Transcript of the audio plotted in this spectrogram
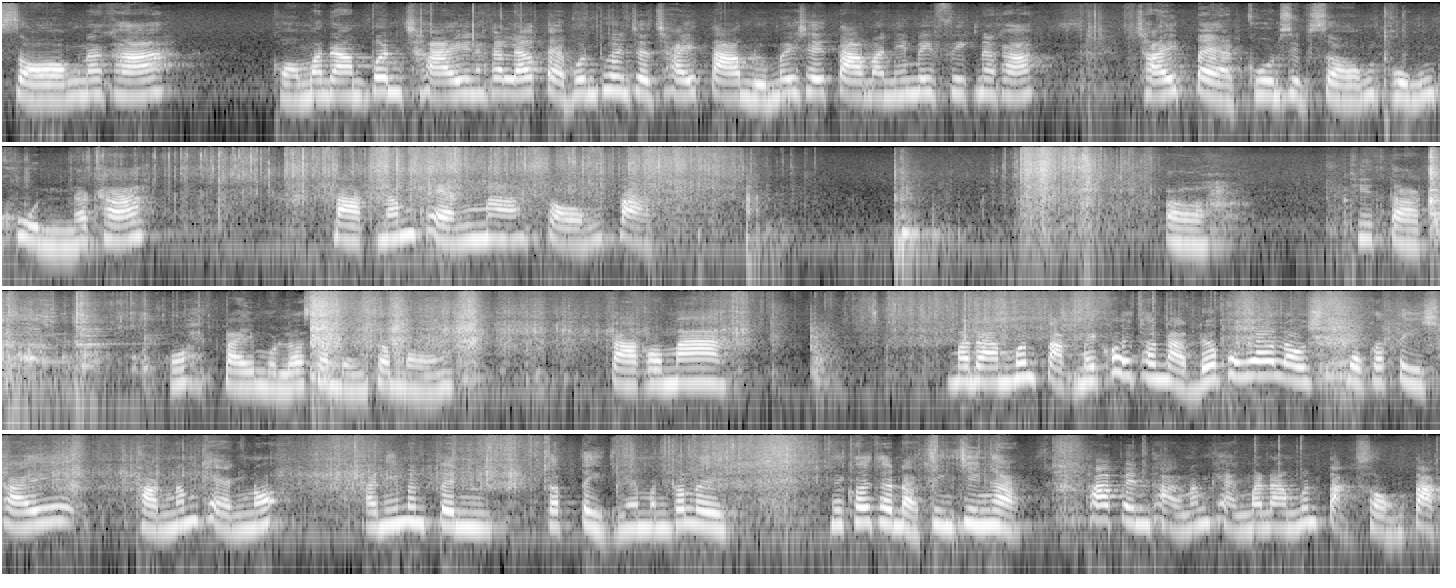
12 นะคะ ของมาดามเปิ้ลใช้นะคะ แล้วแต่เพื่อนๆจะใช้ตามหรือไม่ใช้ตามอันนี้ไม่ฟิกนะคะ ใช้8คูณ12 ถุงขุนนะคะ ตักน้ำแข็งมา 2 ตักเออที่ตัก โอ้ยไปหมดแล้วสมองสมอง ตักออกมา มาดามเปิ้ลตักไม่ค่อยถนัดเด้อเพราะว่าเราปกติใช้ถังน้ำแข็งเนาะอันนี้มันเป็นกระติกไงมันก็เลยไม่ค่อยถนัดจริงๆอะถ้าเป็นถังน้ำแข็งมาดามเปิ้ลตักสองตัก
